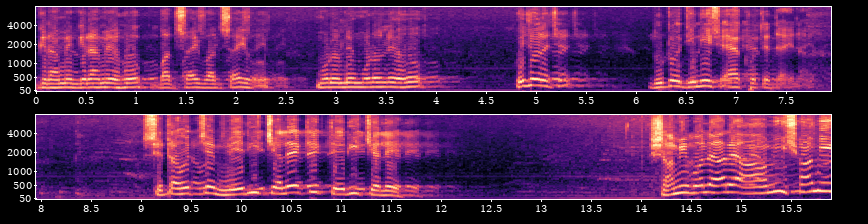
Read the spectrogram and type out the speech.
গ্রামে গ্রামে হোক বাদশাই বাদশাই হোক, মোড়লে মোড়লে হোক, বুঝতে পেরেছেন? দুটো জিনিস এক হতে দেয় না। সেটা হচ্ছে মেরি চলে কি তেরি চলে। স্বামী বলে, আরে আমি স্বামী,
